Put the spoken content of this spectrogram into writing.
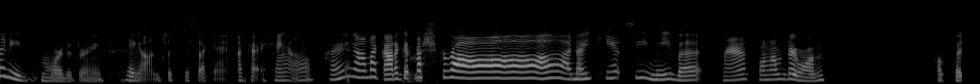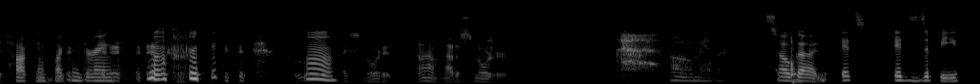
I need some more to drink. Hang on, just a second. Okay, hang on. Hang on. I gotta get my straw. I know you can't see me, but that's what I'm doing. I'll quit talking so I can drink. Ooh, Mm. I snorted. I'm not a snorter. oh man, that's so good. It's it's zippy.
